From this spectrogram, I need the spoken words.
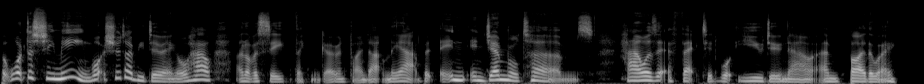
but what does she mean? What should i be doing? Or how and obviously they can go and find out on the app. But in in general terms how has it affected what you do now? And by the way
